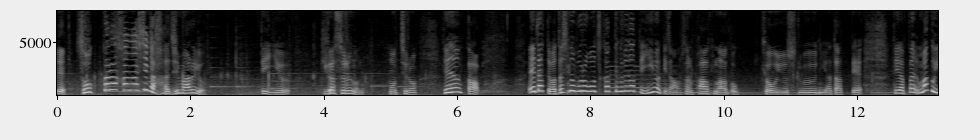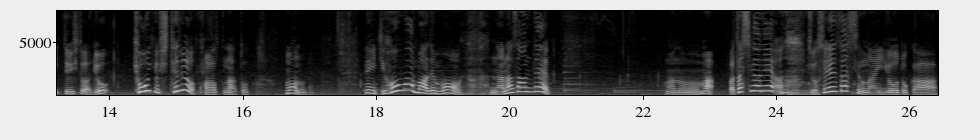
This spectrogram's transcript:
でそっから話が始まるよっていう気がするのねもちろんでなんかえだって私のブログを使ってくれたっていいわけじゃん。そのパートナーと共有するにあたってでやっぱりうまくいってる人は共有してるよパートナーと思うのねで基本はまあでも 73であのまあ私がねあの 女性雑誌の内容とか、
